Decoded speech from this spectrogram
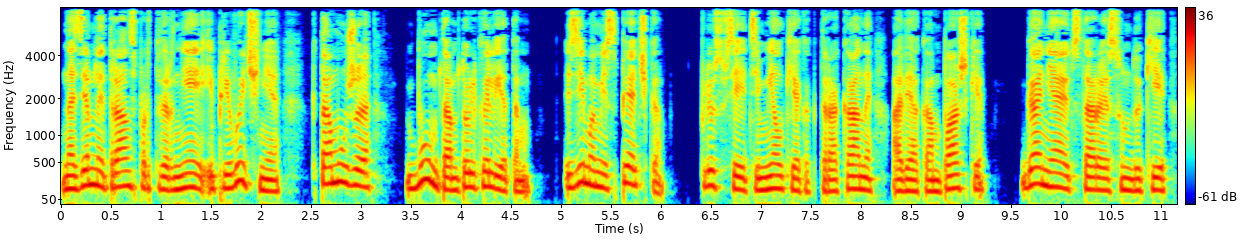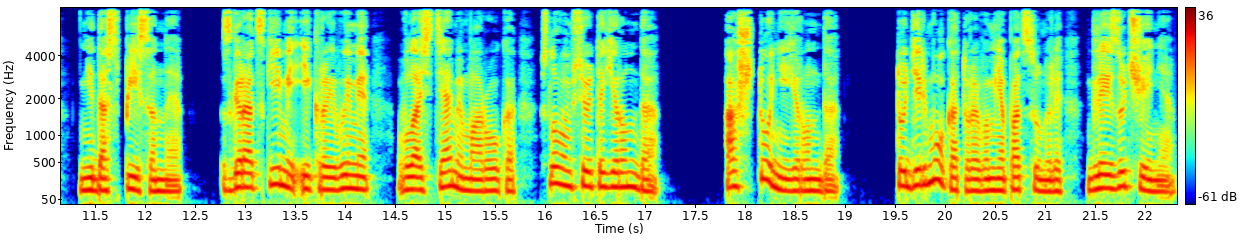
Наземный транспорт вернее и привычнее. К тому же бум там только летом. Зимами спячка. Плюс все эти мелкие, как тараканы, авиакомпашки – гоняют старые сундуки, недосписанные, с городскими и краевыми властями Марокко. Словом, все это ерунда. А что не ерунда? То дерьмо, которое вы мне подсунули для изучения.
